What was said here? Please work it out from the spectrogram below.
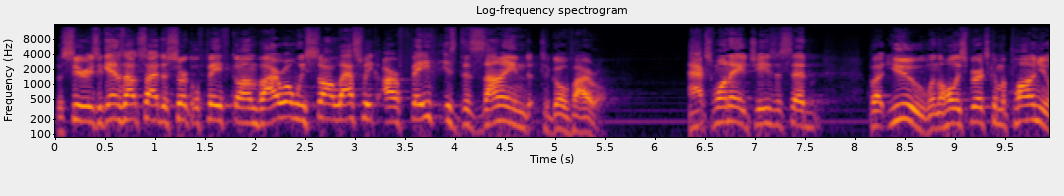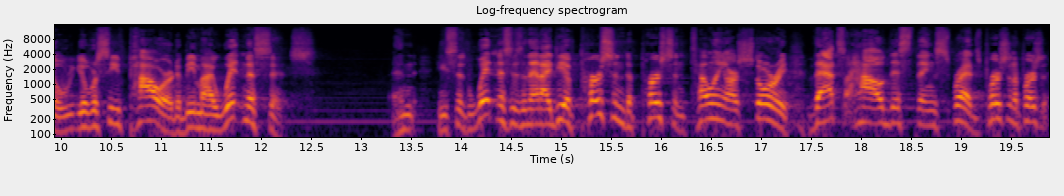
The series again is Outside the Circle Faith Gone Viral. We saw last week our faith is designed to go viral. Acts 1 8, Jesus said, But you, when the Holy Spirit's come upon you, you'll receive power to be my witnesses. And he says, witnesses and that idea of person to person telling our story. That's how this thing spreads, person to person.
